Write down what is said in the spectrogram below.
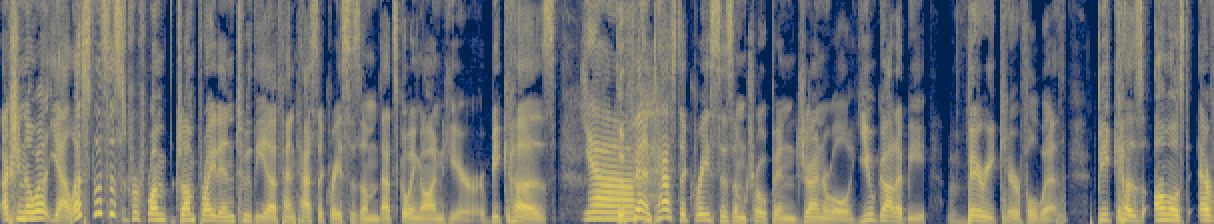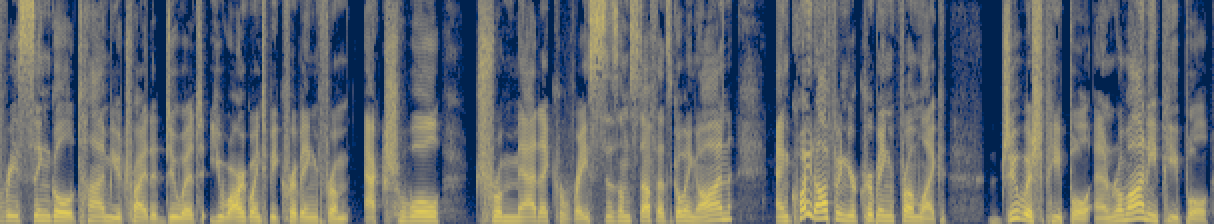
actually know what. Yeah, let's let's just run, jump right into the uh, fantastic racism that's going on here because Yeah. the fantastic racism trope in general, you gotta be very careful with because almost every single time you try to do it, you are going to be cribbing from actual traumatic racism stuff that's going on, and quite often you're cribbing from like. Jewish people and Romani people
